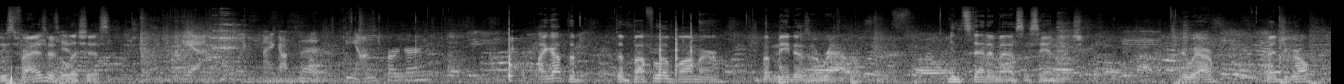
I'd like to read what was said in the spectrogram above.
These fries are delicious. Yeah. I got the Beyond Burger. I got the the buffalo bomber, but made as a wrap instead of as a sandwich. Here we are, veggie grill.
